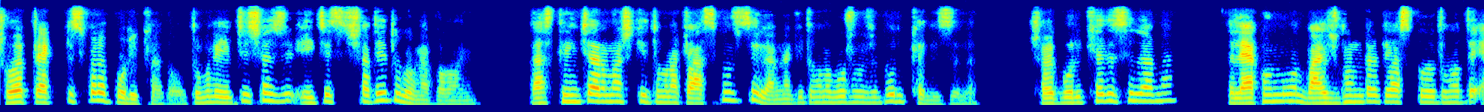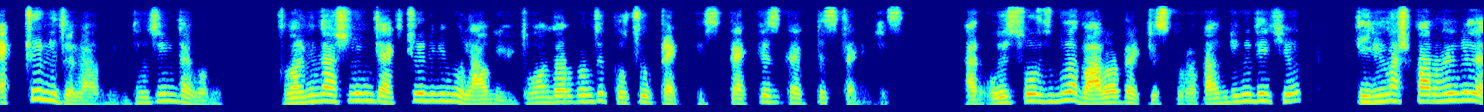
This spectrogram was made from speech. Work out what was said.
সবাই প্র্যাকটিস করে, পরীক্ষা দাও। তোমরা এইচএস এইচএস এর সাথেই তুলনা করো না। লাস্ট তিন চার মাস কি তোমরা ক্লাস করছিলে নাকি তোমরা বসে বসে পরীক্ষা দিছিলে? সবাই পরীক্ষা দিছিলে না? তাহলে এখন তোমার বাইশ ঘণ্টার ক্লাস করে তোমার তো অ্যাকচুয়ালি তো লাভ নেই। তুমি চিন্তা করো। তোমার কিন্তু আসলে কিন্তু অ্যাকচুয়ালি কিন্তু লাভ নেই। তোমার দরকার হচ্ছে প্রচুর প্র্যাকটিস প্র্যাকটিস প্র্যাকটিস প্র্যাকটিস আর ওই সোর্সগুলো বারবার প্র্যাকটিস করো। কারণ তুমি দেখিও, তিন মাস পার হয়ে গেলে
